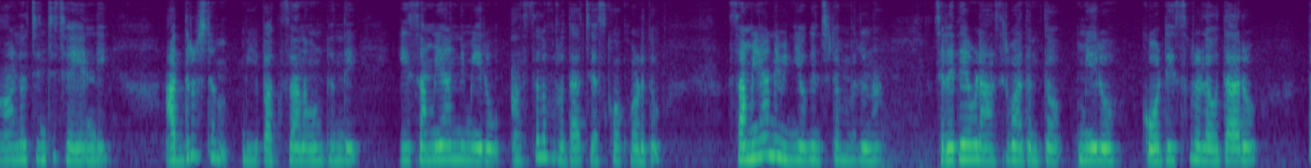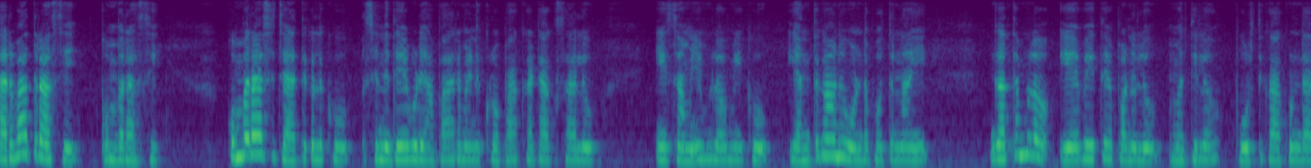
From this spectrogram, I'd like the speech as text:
ఆలోచించి చేయండి. అదృష్టం మీ పక్షాన ఉంటుంది. ఈ సమయాన్ని మీరు అస్సలు వృధా చేసుకోకూడదు. సమయాన్ని వినియోగించడం వలన శనిదేవుడి ఆశీర్వాదంతో మీరు కోటీశ్వరులు అవుతారు తర్వాత రాశి కుంభరాశి. కుంభరాశి జాతకులకు శనిదేవుడి అపారమైన కృపా కటాక్షాలు ఈ సమయంలో మీకు ఎంతగానో ఉండబోతున్నాయి. గతంలో ఏవైతే పనులు మధ్యలో పూర్తి కాకుండా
